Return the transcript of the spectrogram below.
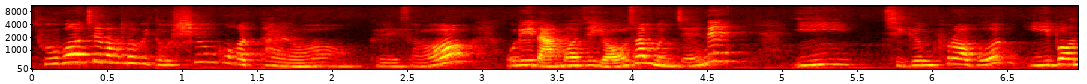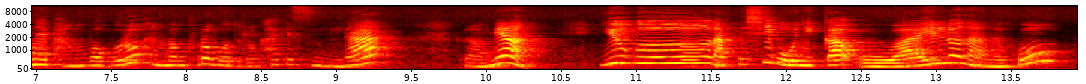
두 번째 방법이 더 쉬운 것 같아요. 그래서 우리 나머지 여섯 문제는 이 지금 풀어본 2번의 방법으로 한번 풀어보도록 하겠습니다. 그러면 6은 앞에 15니까 5와 1로 나누고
